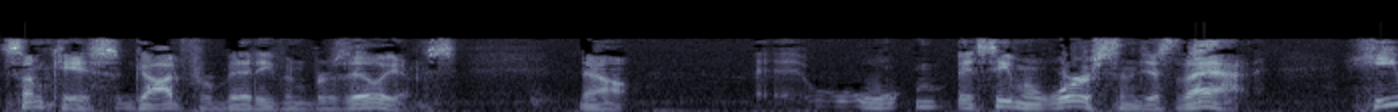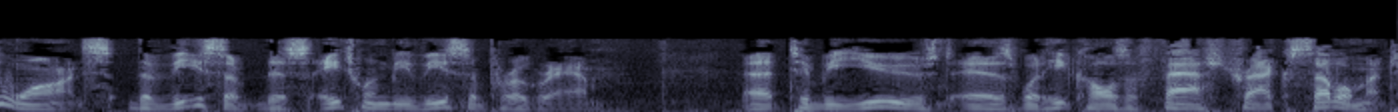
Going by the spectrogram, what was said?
in some case, God forbid, even Brazilians. Now, it's even worse than just that. He wants the visa, this H-1B visa program, uh, to be used as what he calls a fast track settlement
